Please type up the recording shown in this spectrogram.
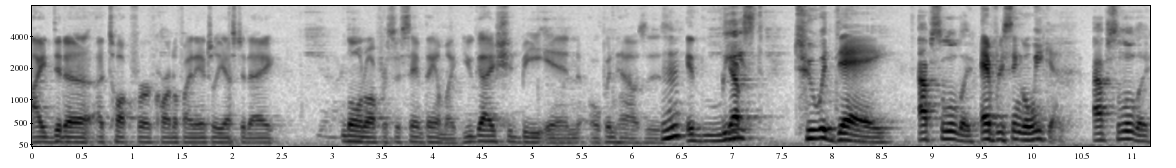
I did a, a talk for Cardinal Financial yesterday. Loan officer, same thing. I'm like, you guys should be in open houses Mhm. at least two a day absolutely every single weekend. Absolutely.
